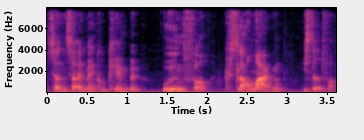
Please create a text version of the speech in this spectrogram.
sådan så at man kunne kæmpe uden for slagmarken i stedet for.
